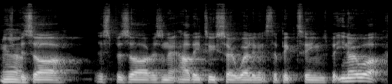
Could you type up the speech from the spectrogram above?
Yeah. It's bizarre it's bizarre, isn't it, how they do so well against the big teams. But you know what?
